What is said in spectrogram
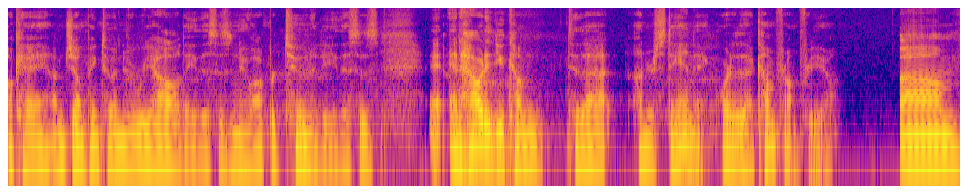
okay, I'm jumping to a new reality. This is new opportunity. This is, and, and how did you come to that understanding? Where did that come from for you? Um,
